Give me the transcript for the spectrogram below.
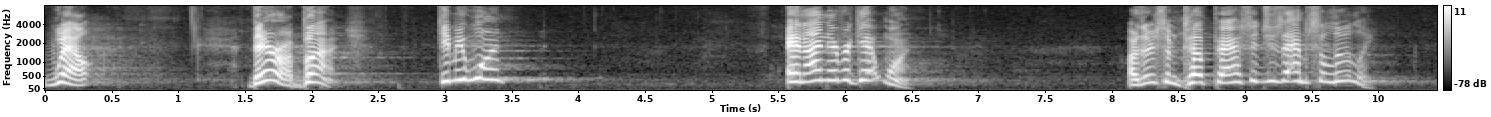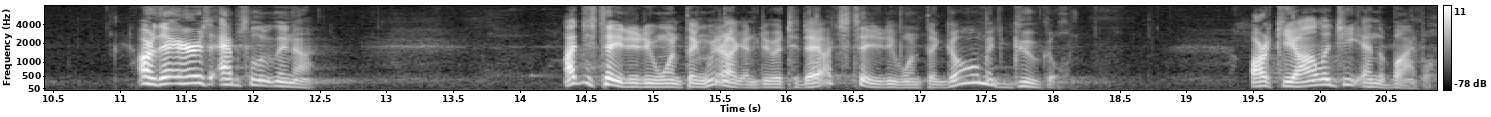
Well, there are a bunch. Give me one. And I never get one. Are there some tough passages? Absolutely. Are there errors? Absolutely not. I just tell you to do one thing. We're not going to do it today. I just tell you to do one thing. Go home and Google archaeology and the Bible.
